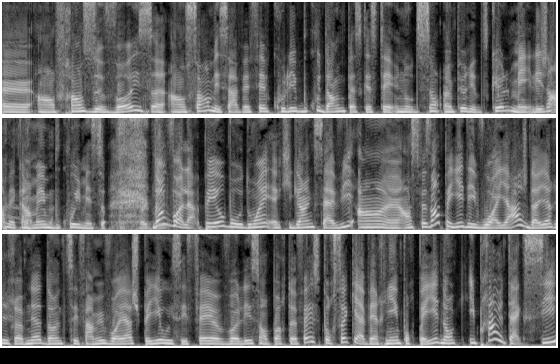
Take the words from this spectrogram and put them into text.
euh, en France The Voice euh, ensemble et ça avait fait couler beaucoup d'encre parce que c'était une audition un peu ridicule, mais les gens avaient quand même beaucoup aimé ça. Okay. Donc voilà, P.O. Baudouin euh, qui gagne sa vie en, euh, en se faisant payer des voyages. D'ailleurs, il revenait d'un de ses fameux voyages payés où il s'est fait euh, voler son portefeuille. C'est pour ça qu'il avait rien pour payer. Donc, il prend un taxi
